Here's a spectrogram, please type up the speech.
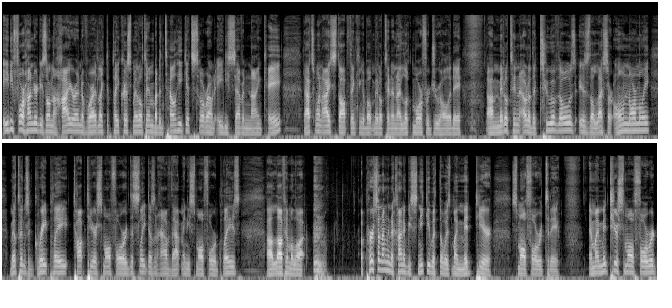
8,400 is on the higher end of where I'd like to play Khris Middleton, but until he gets to around 87, 9K, that's when I stop thinking about Middleton and I look more for Jrue Holiday. Um, Middleton, out of the two of those, is the lesser owned normally. Middleton's a great play, top tier small forward. This slate doesn't have that many small forward plays. I uh, love him a lot. a person I'm going to kind of be sneaky with, though, is my mid tier small forward today. And my mid tier small forward,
